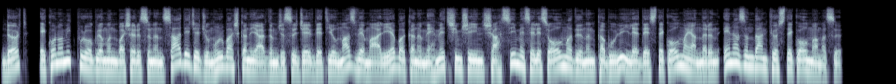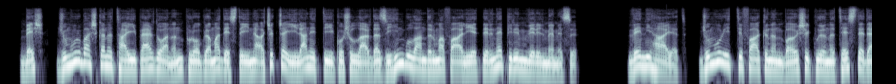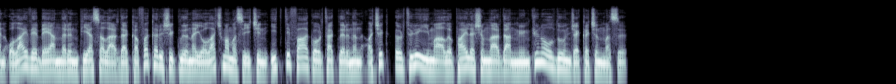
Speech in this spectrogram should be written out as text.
4. Ekonomik programın başarısının sadece Cumhurbaşkanı Yardımcısı Cevdet Yılmaz ve Maliye Bakanı Mehmet Şimşek'in şahsi meselesi olmadığının kabulü ile destek olmayanların en azından köstek olmaması. 5. Cumhurbaşkanı Tayyip Erdoğan'ın programa desteğini açıkça ilan ettiği koşullarda zihin bulandırma faaliyetlerine prim verilmemesi. Ve nihayet, Cumhur İttifakı'nın bağışıklığını test eden olay ve beyanların piyasalarda kafa karışıklığına yol açmaması için ittifak ortaklarının açık, örtülü imalı paylaşımlardan mümkün olduğunca kaçınması.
